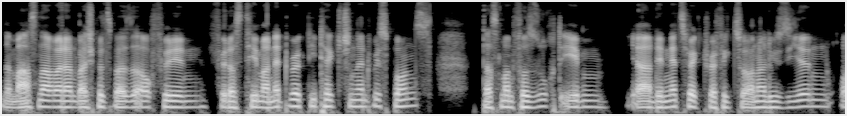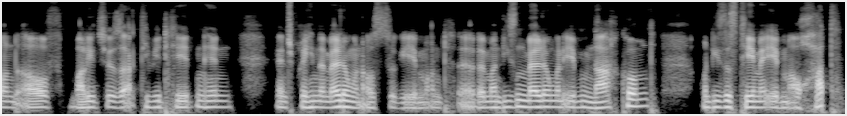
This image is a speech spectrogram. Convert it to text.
eine Maßnahme dann beispielsweise auch für den, für das Thema Network Detection and Response, dass man versucht eben ja den Netzwerktraffic zu analysieren und auf maliziöse Aktivitäten hin entsprechende Meldungen auszugeben. Und äh, wenn man diesen Meldungen eben nachkommt und die Systeme eben auch hat,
